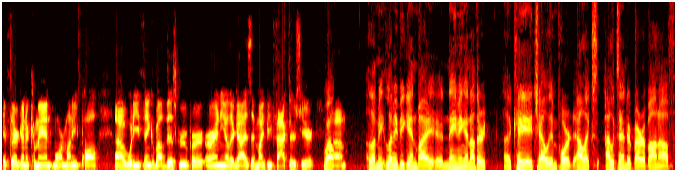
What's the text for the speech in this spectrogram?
if they're going to command more money. Paul, uh, what do you think about this group or, or any other guys that might be factors here? Well, um, let me let me begin by uh, naming another uh, KHL import, Alex Alexander Barabanov.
